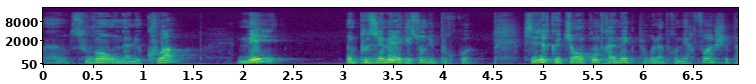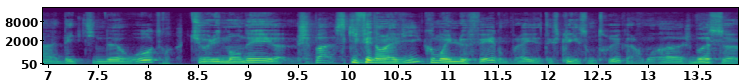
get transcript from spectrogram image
hein, souvent on a le quoi, mais on pose jamais la question du pourquoi. C'est-à-dire que tu rencontres un mec pour la première fois, je sais pas, un date Tinder ou autre, tu vas lui demander, euh, je sais pas, ce qu'il fait dans la vie, comment il le fait, donc voilà, il va t'expliquer son truc. Alors moi, je bosse euh,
